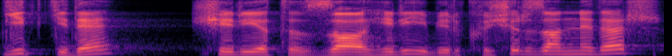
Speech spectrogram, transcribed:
Gitgide şeriatı zahiri bir kışır zanneder,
